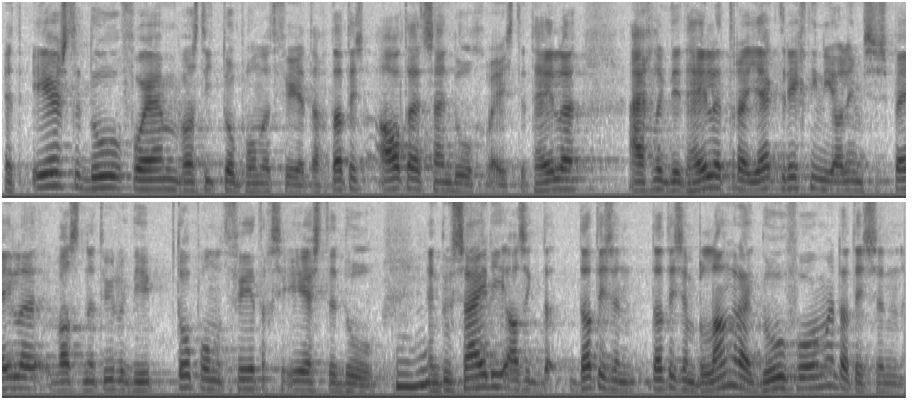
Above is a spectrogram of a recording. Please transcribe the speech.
Het eerste doel voor hem was die top 140. Dat is altijd zijn doel geweest. Het hele, eigenlijk dit hele traject richting die Olympische Spelen was natuurlijk die top 140 zijn eerste doel. Mhm. En toen zei hij, als ik da- dat, is een, dat is een belangrijk doel voor me. Dat is een,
